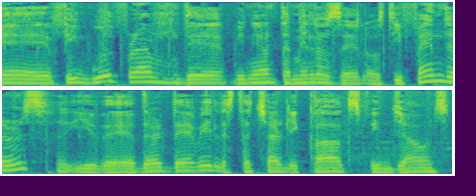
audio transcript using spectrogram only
eh, Finn Wolfram, de, vinieron también los de los Defenders y de Daredevil, está Charlie Cox, Finn Jones,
